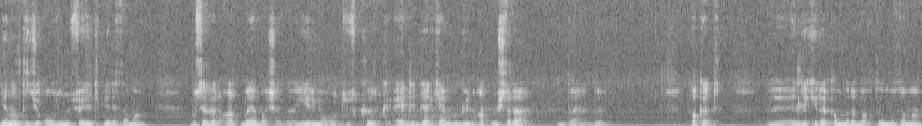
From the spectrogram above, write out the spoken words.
yanıltıcı olduğunu söyledikleri zaman bu sefer artmaya başladı. 20, 30, 40, 50 derken bugün 60'lara dayandı. Fakat e, eldeki rakamlara baktığımız zaman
